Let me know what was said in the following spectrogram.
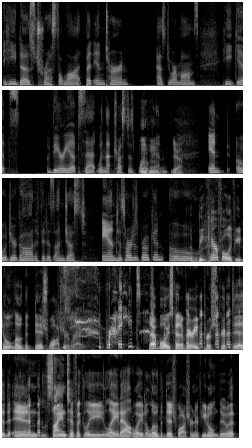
he does trust a lot, but in turn, as do our moms, he gets very upset when that trust is mm-hmm. broken. yeah. And oh dear God, if it is unjust and his heart is broken, oh Be careful if you don't load the dishwasher right. right. that boy's got a very prescripted and scientifically laid out way to load the dishwasher, and if you don't do it,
